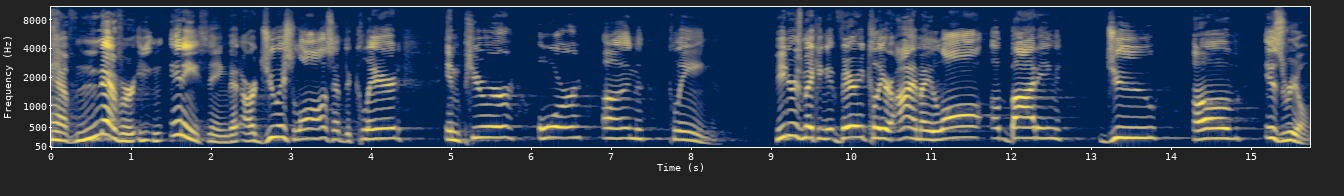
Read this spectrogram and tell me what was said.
have never eaten anything that our Jewish laws have declared impure or unclean. Peter is making it very clear I am a law abiding Jew of Israel.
